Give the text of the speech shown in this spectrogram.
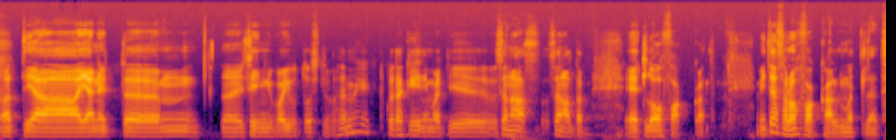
vot ja, ja nüüd äh, siin juba jutust juba kuidagi niimoodi sõnas, sõnaldab, et lohvakad. Mida sa lohvaka all mõtled?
